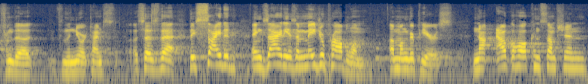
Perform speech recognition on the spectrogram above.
from, the, from the New York Times. It says that they cited anxiety as a major problem among their peers, not alcohol consumption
